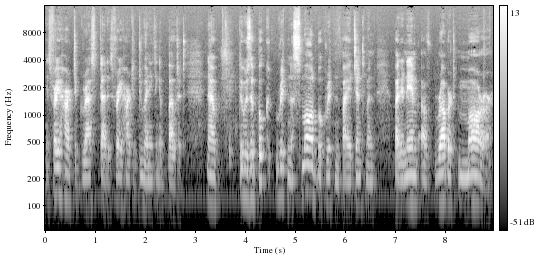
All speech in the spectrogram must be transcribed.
It's very hard to grasp that. It's very hard to do anything about it. Now, there was a book written, a small book written by a gentleman by the name of Robert Maurer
